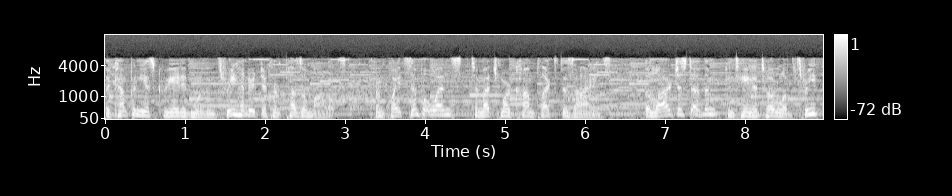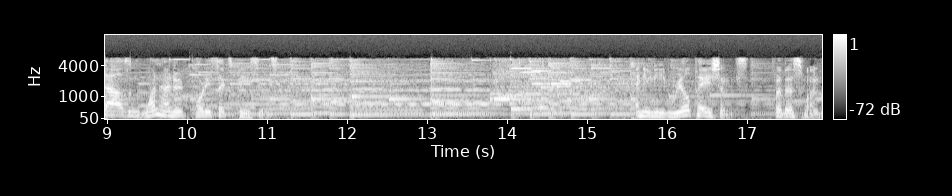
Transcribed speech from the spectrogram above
the company has created more than 300 different puzzle models, from quite simple ones to much more complex designs. The largest of them contain a total of 3,146 pieces. And you need real patience for this one.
